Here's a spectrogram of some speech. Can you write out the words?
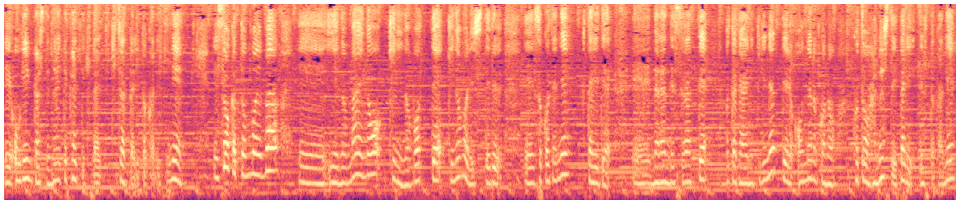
えー、大喧嘩して泣いて帰ってきた来ちゃったりとかですねでそうかと思えば、えー、家の前の木に登って木登りしてる、えそこでね2人で、え並んで座ってお互いに気になっている女の子のことを話していたりですとかね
